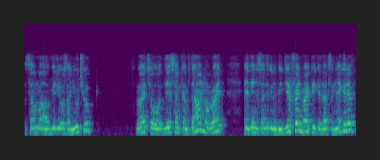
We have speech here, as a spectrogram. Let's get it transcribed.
some uh, videos on YouTube, right? So this sign comes down, all right? And then the sign is going to be different, right? Because that's a negative.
